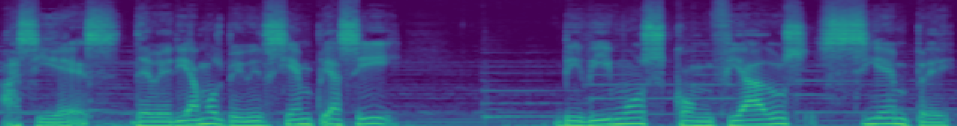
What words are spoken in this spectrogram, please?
Así es, deberíamos vivir siempre así. Vivimos confiados siempre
